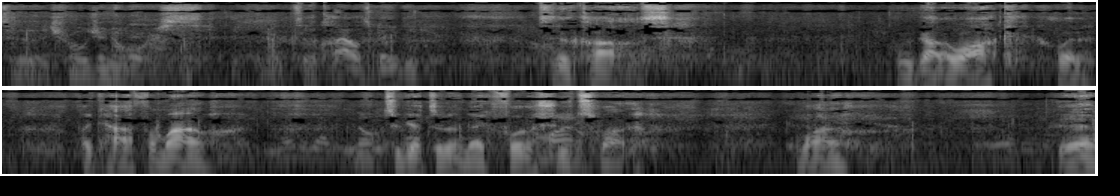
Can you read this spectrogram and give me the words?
To the Trojan horse. To the clouds, baby. To the clouds. We gotta walk with like half a mile No. to get to the next photo shoot spot. Wow. Yeah.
